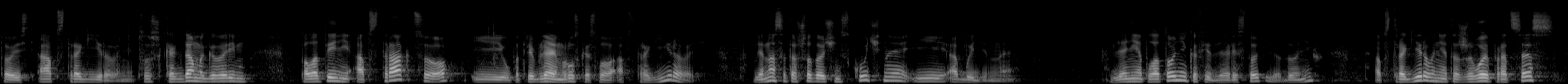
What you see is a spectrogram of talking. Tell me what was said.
то есть абстрагирование. Потому что когда мы говорим по латыни абстракцио и употребляем русское слово абстрагировать, для нас это что-то очень скучное и обыденное. Для неоплатоников и для Аристотеля до них абстрагирование — это живой процесс —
